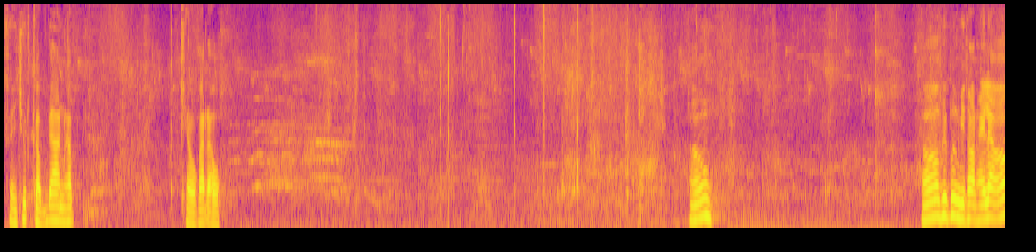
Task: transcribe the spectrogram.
ใส่ชุดกลับด้านครับ แขวกัดเอาเอาเอาพี่ปื้มมีถอดให้แล้วเอา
